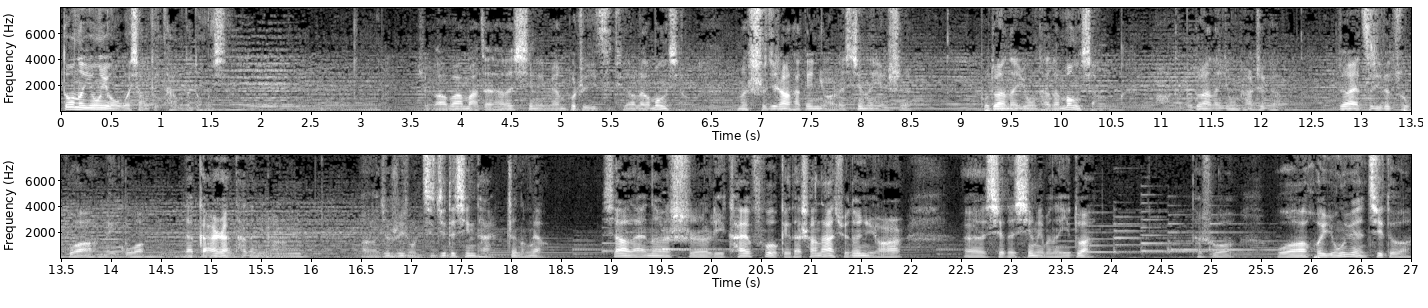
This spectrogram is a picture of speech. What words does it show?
都能拥有我想给他们的东西。这个奥巴马在他的信里面不止一次提到了个梦想。那么实际上，他给女儿的信呢，也是不断的用他的梦想啊，他不断的用他这个热爱自己的祖国啊，美国来感染他的女儿，呃，就是一种积极的心态，正能量。下来呢是李开复给他上大学的女儿，呃写的信里面的一段。他说：“我会永远记得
